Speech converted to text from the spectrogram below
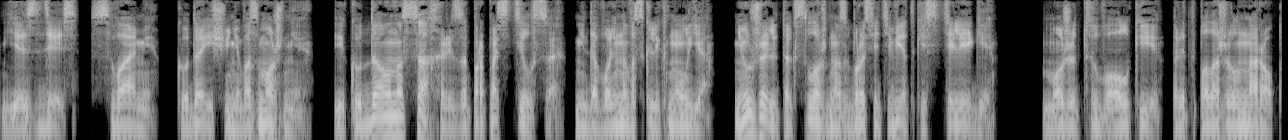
Я здесь, с вами, куда еще невозможнее. И куда у нас сахар запропастился? Недовольно воскликнул я. Неужели так сложно сбросить ветки с телеги? Может, волки, предположил Нароб.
